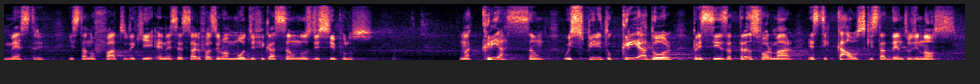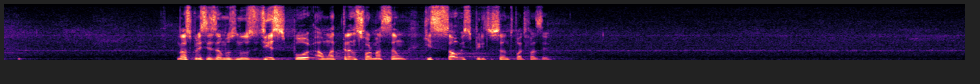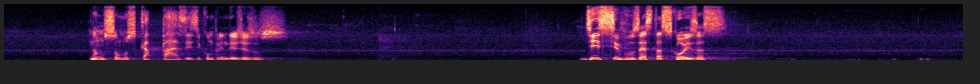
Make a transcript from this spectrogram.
Mestre, está no fato de que é necessário fazer uma modificação nos discípulos, uma criação o Espírito Criador precisa transformar este caos que está dentro de nós. Nós precisamos nos dispor a uma transformação que só o Espírito Santo pode fazer. Não somos capazes de compreender Jesus. Disse-vos estas coisas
